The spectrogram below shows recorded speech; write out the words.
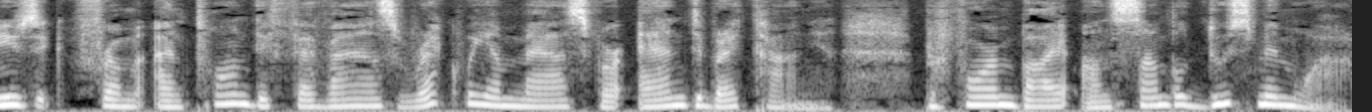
Music from Antoine de Fevin's Requiem Mass for Anne de Bretagne, performed by Ensemble Douce Mémoire.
